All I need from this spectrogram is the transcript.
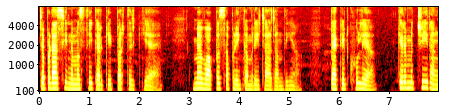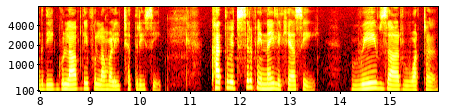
ਚਪੜਾਸੀ ਨਮਸਤੇ ਕਰਕੇ ਪਰਤ ਗਿਆ ਹੈ। ਮੈਂ ਵਾਪਸ ਆਪਣੇ ਕਮਰੇ 'ਚ ਆ ਜਾਂਦੀ ਹਾਂ। ਪੈਕੇਟ ਖੋਲਿਆ ਕਿਰਮਚੀ ਰੰਗ ਦੀ ਗੁਲਾਬ ਦੇ ਫੁੱਲਾਂ ਵਾਲੀ ਛਤਰੀ ਸੀ। ਖੱਤ ਵਿੱਚ ਸਿਰਫ ਇੰਨਾ ਹੀ ਲਿਖਿਆ ਸੀ, waves are water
